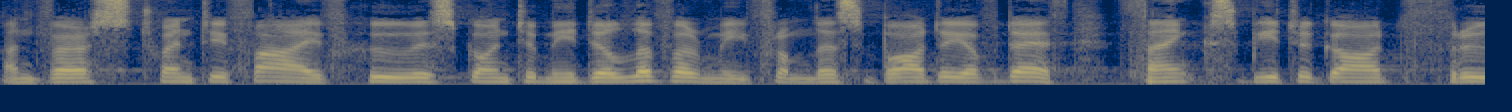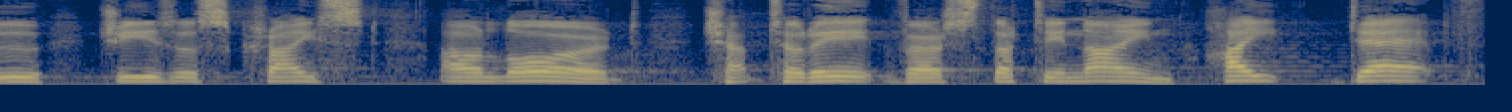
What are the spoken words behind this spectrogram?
and verse 25. Who is going to me deliver me from this body of death? Thanks be to God through Jesus Christ our Lord. Chapter 8, verse 39. Height, depth,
